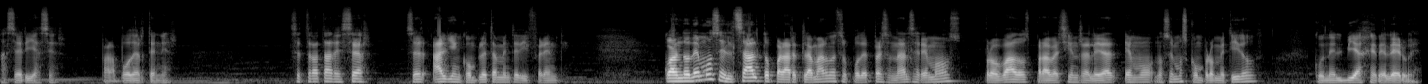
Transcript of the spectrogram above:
hacer y hacer para poder tener. Se trata de ser, ser alguien completamente diferente. Cuando demos el salto para reclamar nuestro poder personal, seremos probados para ver si en realidad hemos, nos hemos comprometido con el viaje del héroe,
